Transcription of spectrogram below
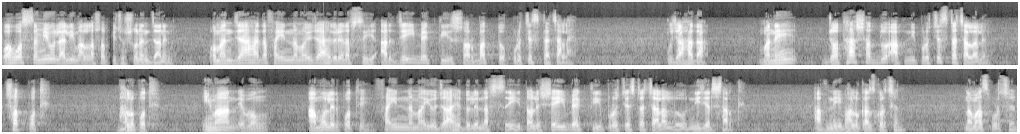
ওয়াহুয়াসামিউল আলিম, আল্লাহ সব কিছু শোনেন, জানেন। ওমান জাহাদা ফাইন্নামা জাহাদুল নাফসি আর যেই ব্যক্তি সর্বাত্মক প্রচেষ্টা চালায়, মুজাহাদা মানে যথাসাধ্য আপনি প্রচেষ্টা চালালেন, সৎ পথে, ভালো পথে ইমান এবং আমলের পথে, ফাইন্নামা ইউজাহিদুল নাফসেই তাহলে সেই ব্যক্তি প্রচেষ্টা চালালো নিজের স্বার্থে। আপনি ভালো কাজ করছেন, নামাজ পড়ছেন,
